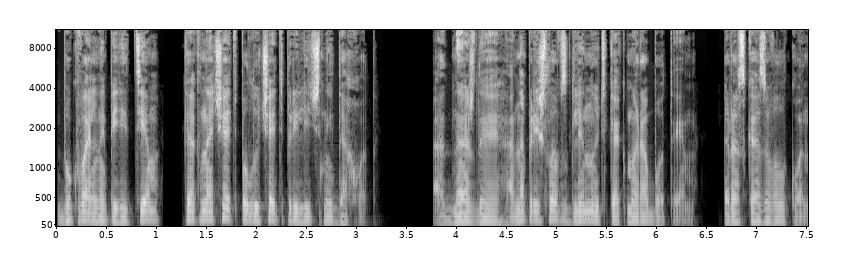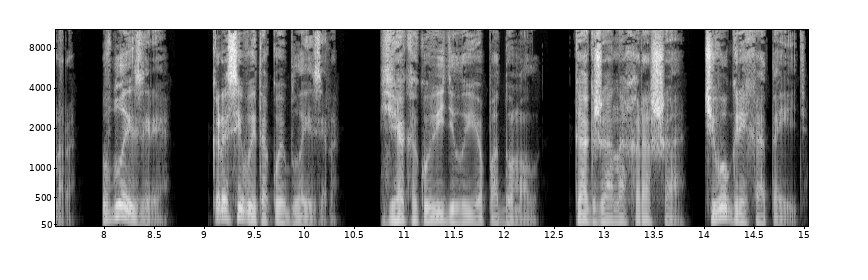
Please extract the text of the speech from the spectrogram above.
буквально перед тем, как начать получать приличный доход. «Однажды она пришла взглянуть, как мы работаем», — рассказывал Конор. «В блейзере. Красивый такой блейзер. Я, как увидел ее, подумал, как же она хороша, чего греха таить.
